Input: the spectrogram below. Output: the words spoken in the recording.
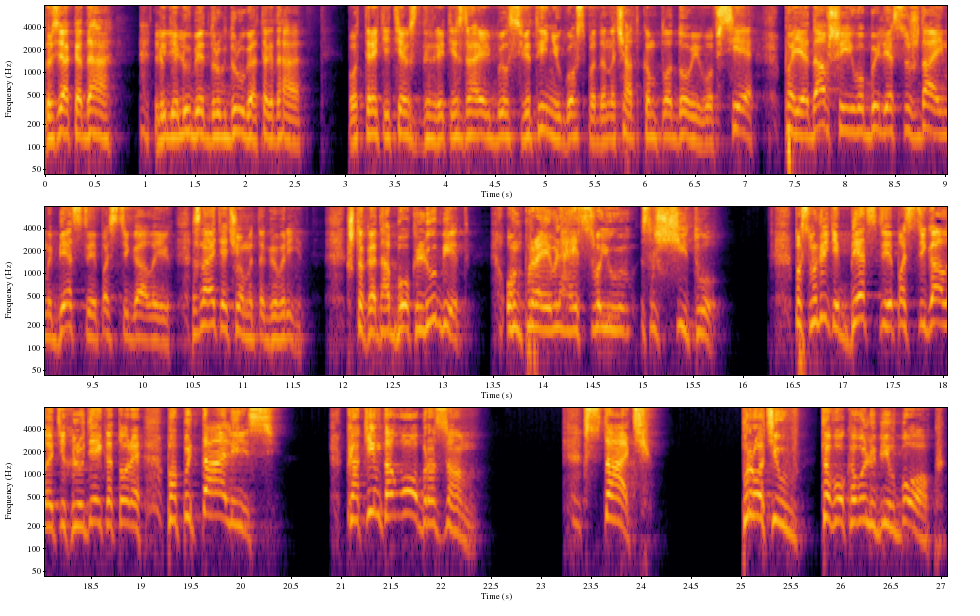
Друзья, когда люди любят друг друга, тогда вот третий текст говорит, Израиль был святынью Господа, начатком плодов его. Все, поедавшие его, были осуждаемы, бедствие постигало их. Знаете, о чем это говорит? Что когда Бог любит, Он проявляет свою защиту. Посмотрите, бедствие постигало этих людей, которые попытались каким-то образом стать против того, кого любил Бог.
